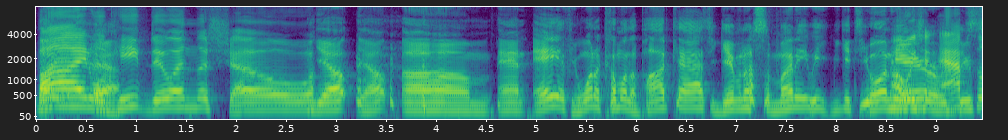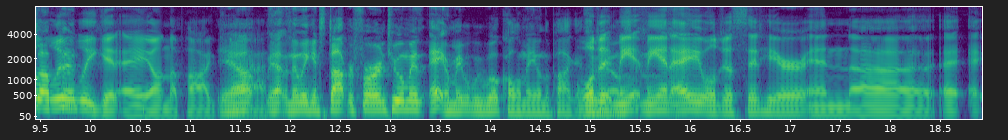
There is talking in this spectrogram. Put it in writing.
Fine, we'll yeah. keep doing the show. yep, yep. Um, and a, if you want to come on the podcast, you're giving us some money. We, we get you on Oh, here. we or should absolutely get A on the podcast. Yeah, yeah, and then we can stop referring to him as A, or maybe we will call him A on the podcast. We'll knows? me, me and A will just sit here and uh, A- A-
